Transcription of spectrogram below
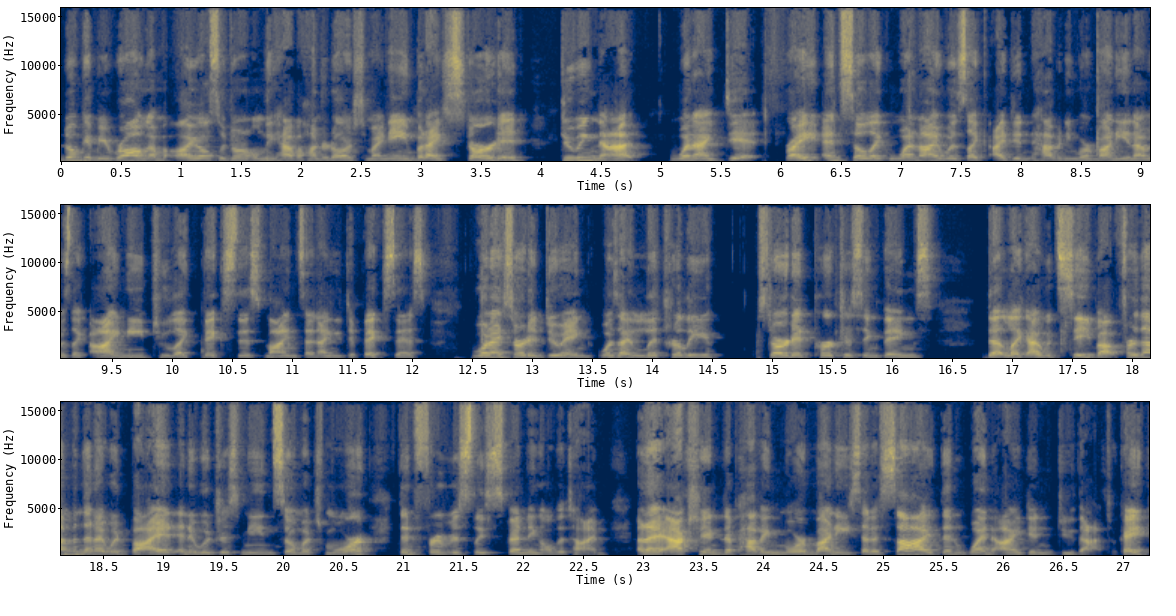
Don't get me wrong. I'm, I also don't only have a $100 to my name, but I started doing that when I did. Right. And so, like, when I was like, I didn't have any more money and I was like, I need to like fix this mindset. I need to fix this. What I started doing was I literally started purchasing things that like I would save up for them and then I would buy it and it would just mean so much more than frivolously spending all the time. And I actually ended up having more money set aside than when I didn't do that. Okay.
